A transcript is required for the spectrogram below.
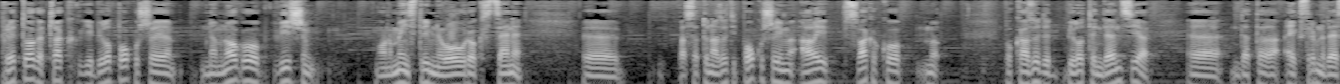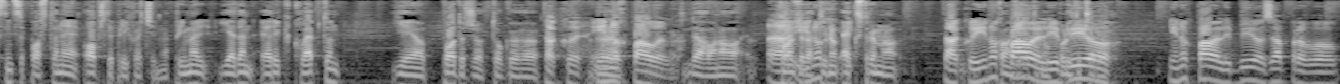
pre toga čak je bilo pokušaja na mnogo višem ono mainstream nivou rock scene e, pa sad to nazvati pokušajima, ali svakako pokazuje da je bilo tendencija e, da ta ekstremna desnica postane opšte prihvaćena. Na primer, jedan Eric Clapton je podržao tog e, Tako je, Enoch Powell. da ono konzervativnog Enoch- ekstremno Tako, Inok Powell je bio Inok Powell je bio zapravo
